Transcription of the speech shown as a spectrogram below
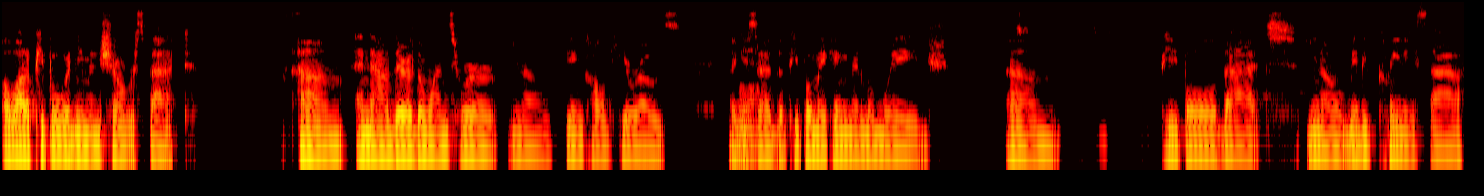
a lot of people wouldn't even show respect. Um and now they're the ones who are you know being called heroes. Like you said the people making minimum wage um people that you know maybe cleaning staff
